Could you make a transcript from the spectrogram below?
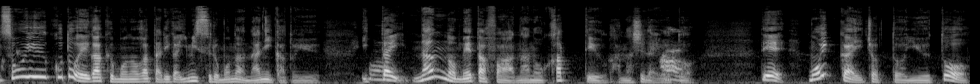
そういうことを描く物語が意味するものは何かという、一体何のメタファーなのかっていう話だよと。はい。で、もう一回ちょっと言うと、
